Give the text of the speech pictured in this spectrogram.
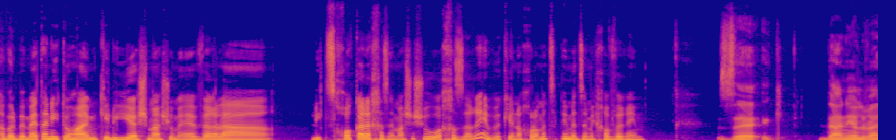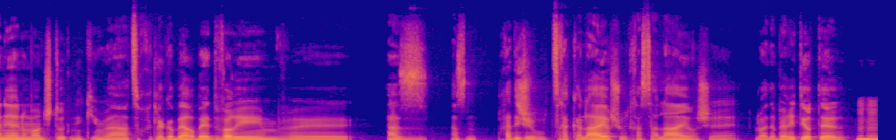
אבל באמת אני תוהה אם כאילו יש משהו מעבר ל... לצחוק עליך, זה משהו שהוא אכזרי, וכאילו אנחנו לא מצפים את זה מחברים. זה, דניאל ואני היינו מאוד שטותניקים, והיה צוחק לגבי הרבה דברים, ואז אז פחדתי שהוא יצחק עליי, או שהוא יכעס עליי, או שהוא לא ידבר איתי יותר. מהמם.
